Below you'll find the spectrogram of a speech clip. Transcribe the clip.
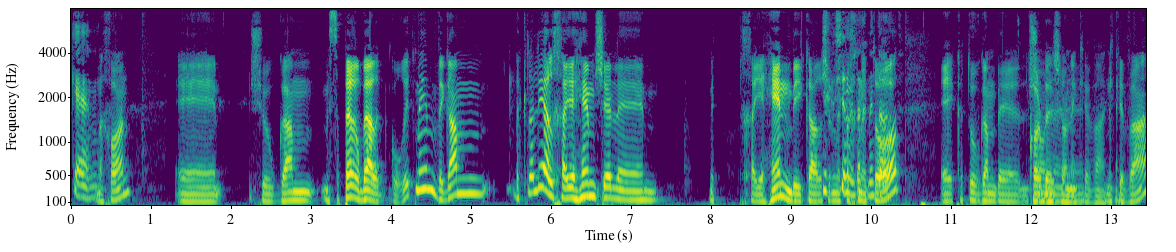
כן. נכון? שהוא גם מספר הרבה על אלגוריתמים וגם בכללי על חייהם של, חייהן בעיקר של מתכנתות, אה, כתוב גם בלשון כל בלשון אה, נקבה, כן. נקבה.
